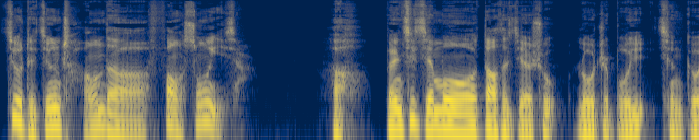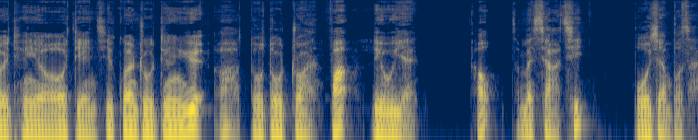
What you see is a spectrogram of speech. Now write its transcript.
就得经常的放松一下。好，本期节目到此结束，录制不易，请各位听友点击关注、订阅啊，多多转发、留言。好，咱们下期不见不散。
